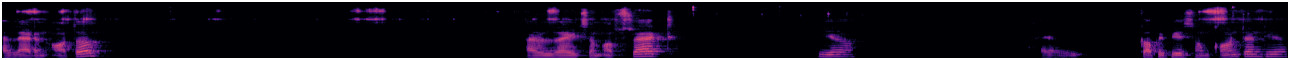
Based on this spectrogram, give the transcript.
I'll add an author. I will write some abstract here. I will copy paste some content here.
